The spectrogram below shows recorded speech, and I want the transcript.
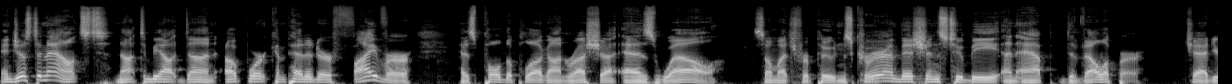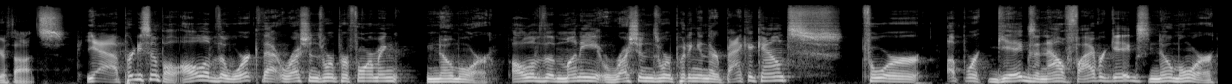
and just announced, not to be outdone, Upwork competitor Fiverr has pulled the plug on Russia as well. So much for Putin's career hmm. ambitions to be an app developer. Chad, your thoughts? Yeah, pretty simple. All of the work that Russians were performing, no more. All of the money Russians were putting in their bank accounts for Upwork gigs and now Fiverr gigs, no more.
